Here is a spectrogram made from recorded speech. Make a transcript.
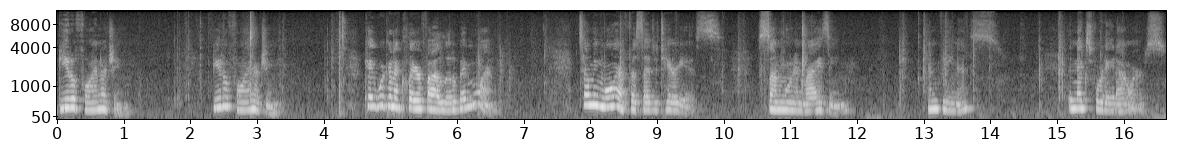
Beautiful energy. Beautiful energy. Okay, we're going to clarify a little bit more. Tell me more for Sagittarius. Sun, Moon, and Rising. And Venus. The next 48 hours.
